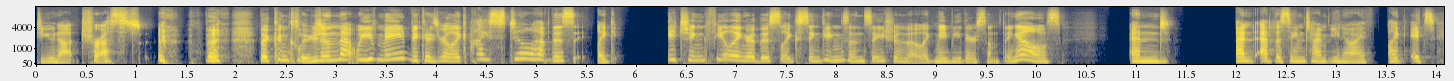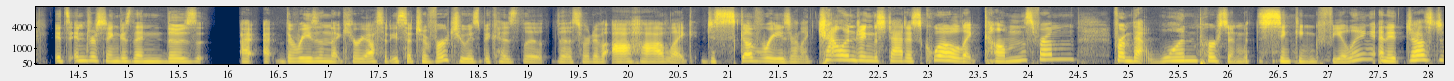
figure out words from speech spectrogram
do you not trust the the conclusion that we've made? Because you're like i still have this like itching feeling or this like sinking sensation that like maybe there's something else and and at the same time you know i like it's it's interesting because then those I, I, the reason that curiosity is such a virtue is because the the sort of aha like discoveries or like challenging the status quo like comes from from that one person with the sinking feeling. And it just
